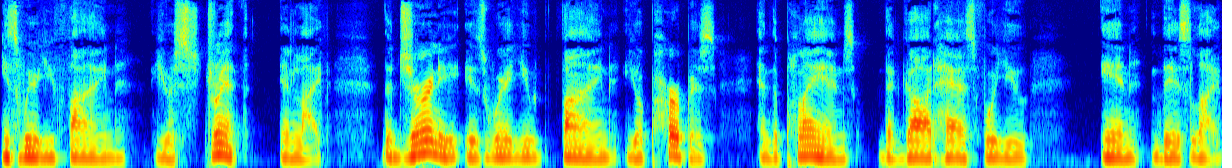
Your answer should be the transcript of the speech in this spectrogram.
is where you find your strength in life. The journey is where you find your purpose and the plans that God has for you in this life.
